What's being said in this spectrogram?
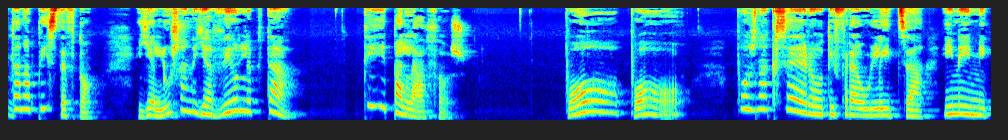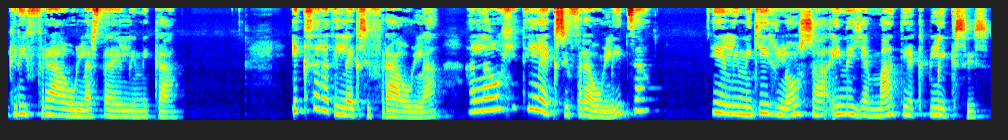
Ήταν απίστευτο. Γελούσαν για δύο λεπτά. Τι είπα λάθος; Πω, πω, πώς να ξέρω ότι η φραουλίτσα είναι η μικρή φράουλα στα ελληνικά; Ήξερα τη λέξη φράουλα, αλλά όχι τη λέξη φραουλίτσα. Η ελληνική γλώσσα είναι γεμάτη εκπλήξεις.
